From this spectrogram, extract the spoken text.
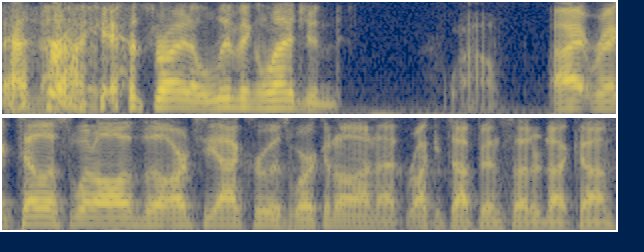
That's Synonymous. right. That's right. A living legend. Wow. All right, Rick, tell us what all the RTI crew is working on at RockyTopInsider.com.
